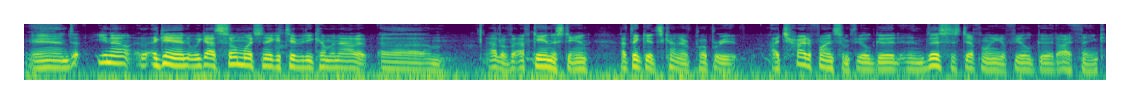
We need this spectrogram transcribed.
And you know, again, we got so much negativity coming out of um, out of Afghanistan. I think it's kind of appropriate. I try to find some feel good, and this is definitely a feel good. I think.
